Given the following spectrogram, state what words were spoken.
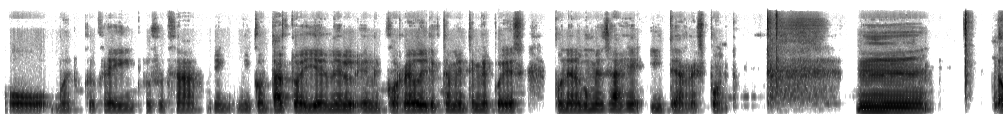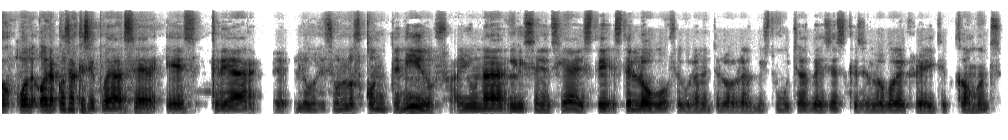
o bueno, creo que ahí incluso está mi, mi contacto ahí en el, correo directamente, me puedes poner algún mensaje y te respondo. Mm, otra cosa que se puede hacer es crear eh, lo que son los contenidos. Hay una licencia, este, este logo, seguramente lo habrás visto muchas veces, que es el logo de Creative Commons,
